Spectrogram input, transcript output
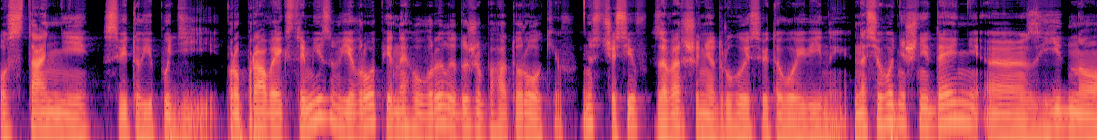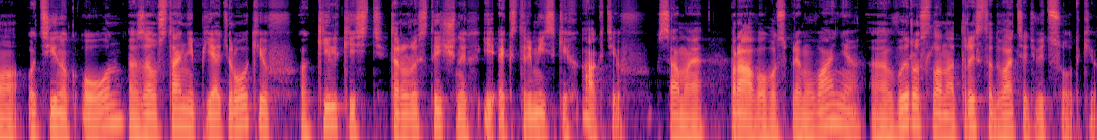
останні світові події. Про правий екстремізм в Європі не говорили дуже багато років, ну з часів завершення Другої світової війни. На сьогоднішній день, е, згідно оцінок ООН, за останні 5 років кількість терористичних і екстремістських актів саме правого спрямування е, виросла на 320%.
